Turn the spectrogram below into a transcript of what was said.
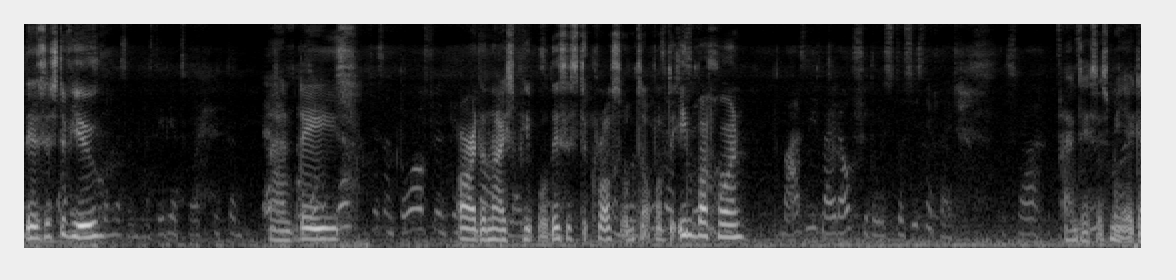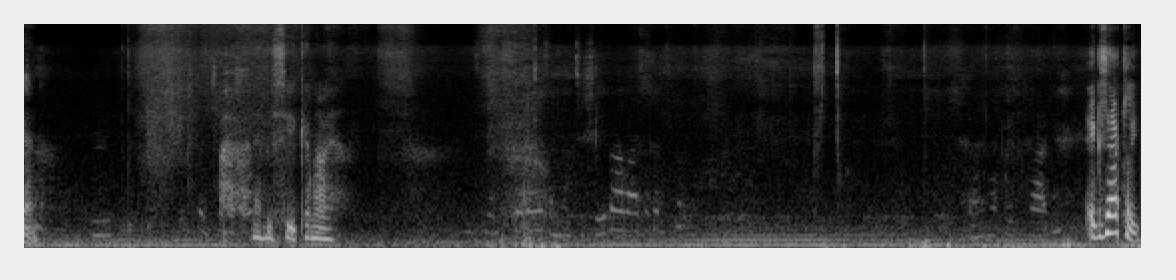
this is the view, and these are the nice people. This is the cross on top of the Imbachhorn, and this is me again. Let me see, can I? Exactly.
